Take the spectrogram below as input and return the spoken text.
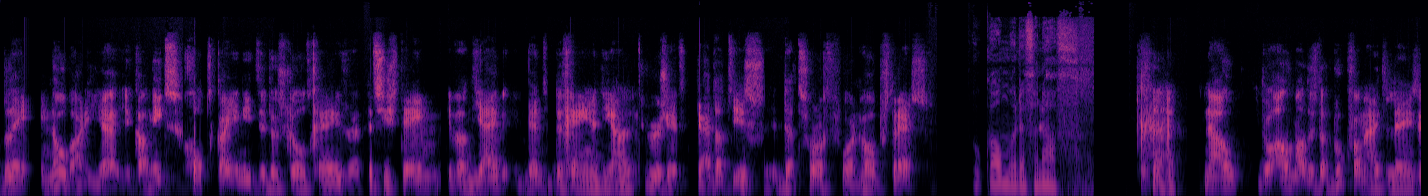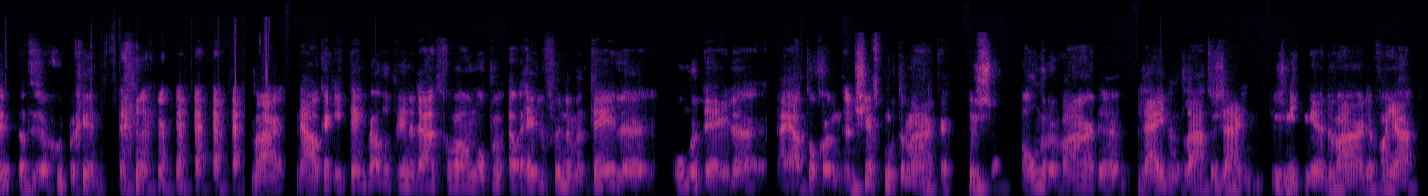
blame nobody. Hè? Je kan niet, God kan je niet de schuld geven. Het systeem, want jij bent degene die aan het stuur zit. Ja, dat, is, dat zorgt voor een hoop stress. Hoe komen we er vanaf? Nou, door allemaal dus dat boek van mij te lezen, dat is een goed begin. maar, nou, kijk, ik denk wel dat we inderdaad gewoon op een- hele fundamentele onderdelen, nou ja, toch een, een shift moeten maken. Dus andere waarden leidend laten zijn. Dus niet meer de waarde van, ja,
